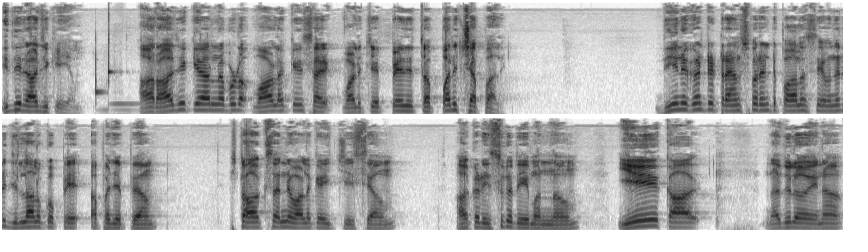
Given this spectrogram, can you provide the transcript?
ఇది రాజకీయం. ఆ రాజకీయాలన్నప్పుడు వాళ్ళకి సరి వాళ్ళు చెప్పేది తప్పని చెప్పాలి. దీనికంటే ట్రాన్స్పరెంట్ పాలసీ ఏమందంటే జిల్లాలకు అప్పచెప్పాం. స్టాక్స్ అన్నీ వాళ్ళకే ఇచ్చేసాం. అక్కడ ఇసుక తీయమన్నాం. ఏ కా నదిలో అయినా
